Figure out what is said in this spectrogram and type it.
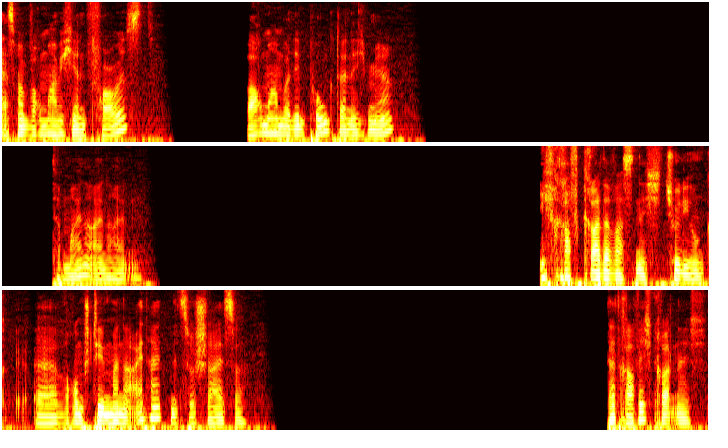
Erstmal, warum habe ich hier einen Forest? Warum haben wir den Punkt da nicht mehr? Meine Einheiten. Ich raff gerade was nicht. Entschuldigung. Äh, warum stehen meine Einheiten nicht so scheiße? Da traf ich gerade nicht.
